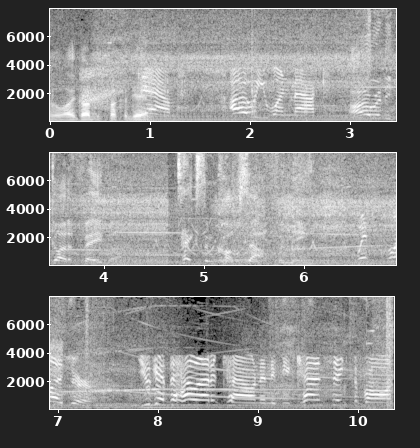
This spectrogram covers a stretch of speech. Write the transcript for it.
Oh, I got the truck again. Damn. I owe you one, Mac. I already got a favor. Take some cops out for me. With pleasure. You get the hell out of town, and if you can't take the bomb,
